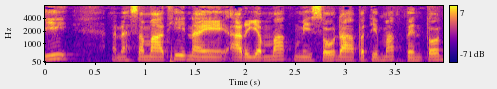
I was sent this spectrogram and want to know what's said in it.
ธิอันนะสมาธิในอริยมรรคมีโสดาปฏิมรรคเป็นต้น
